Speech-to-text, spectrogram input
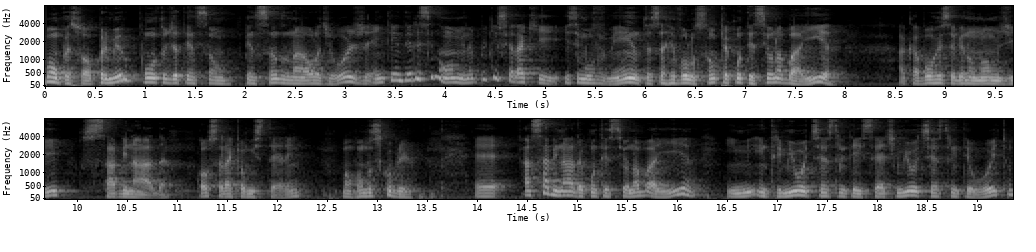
Bom, pessoal, o primeiro ponto de atenção, pensando na aula de hoje, é entender esse nome, né? Por que será que esse movimento, essa revolução que aconteceu na Bahia, acabou recebendo o nome de Sabinada. Qual será que é o mistério, hein? Bom, vamos descobrir. É, a Sabinada aconteceu na Bahia em, entre 1837 e 1838.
